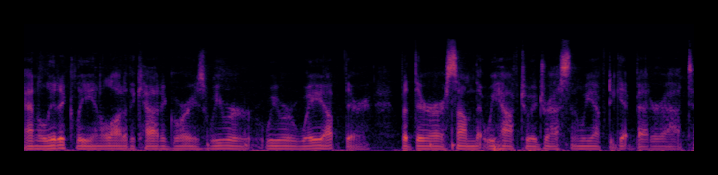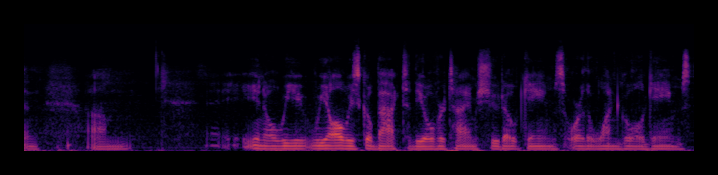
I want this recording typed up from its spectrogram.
analytically in a lot of the categories. We were we were way up there but there are some that we have to address and we have to get better at. And um, you know, we we always go back to the overtime shootout games or the one goal games.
